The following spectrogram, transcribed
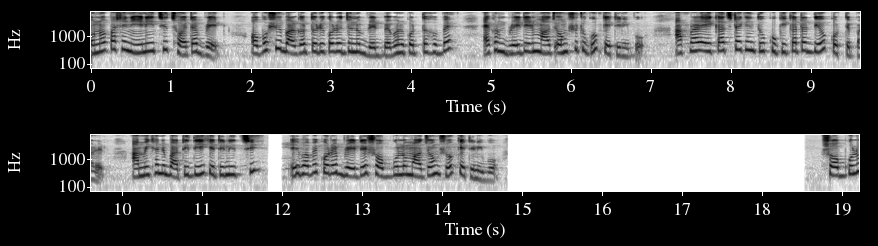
অন্য পাশে নিয়ে নিয়েছি ছয়টা ব্রেড। অবশ্যই বার্গার তৈরি করার জন্য ব্রেড ব্যবহার করতে হবে। এখন ব্রেডের মাঝ অংশটুকু কেটে নিব। আপনারা এই কাজটা কিন্তু কুকি কাটার দিয়েও করতে পারেন। আমি এখানে বাটি দিয়ে কেটে নিচ্ছি। এভাবে করে ব্রেডের সবগুলো মাঝ অংশ কেটে নিব। সবগুলো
